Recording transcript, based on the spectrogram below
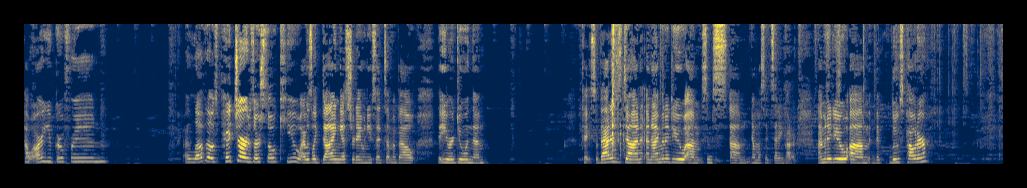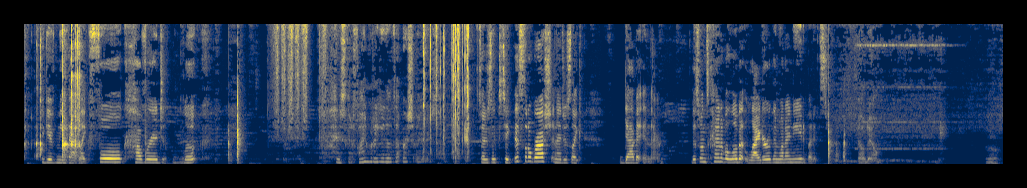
How are you, girlfriend? I love those pictures. They're so cute. I was like dying yesterday when you said something about that you were doing them. Okay, so that is done, and I'm gonna do um, some. Um, I almost said setting powder. I'm gonna do um, the loose powder to give me that like full coverage look. I just gotta find what I did with that brush. So I just like to take this little brush and I just like dab it in there. This one's kind of a little bit lighter than what I need, but it's, it'll do. Oh.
